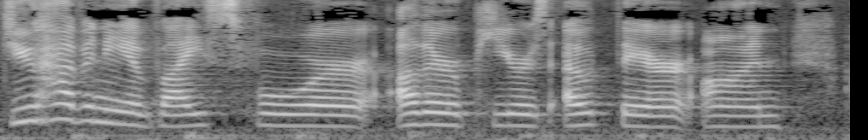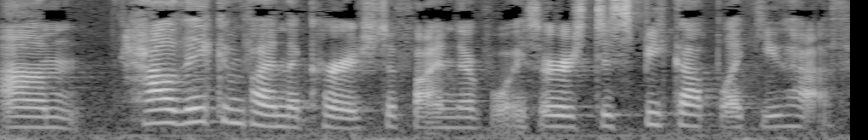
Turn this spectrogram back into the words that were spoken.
Do you have any advice for other peers out there on um, how they can find the courage to find their voice or to speak up like you have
